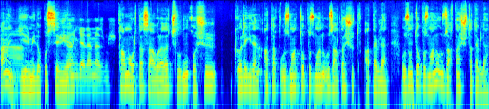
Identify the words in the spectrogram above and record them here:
Bana Aa, 29 Şu seviye. an gelemezmiş. Tam orta saha burada. Çılgın koşu gole giden atak uzman top uzmanı uzaktan şut atabilen. Uzun top uzmanı uzaktan şut atabilen.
